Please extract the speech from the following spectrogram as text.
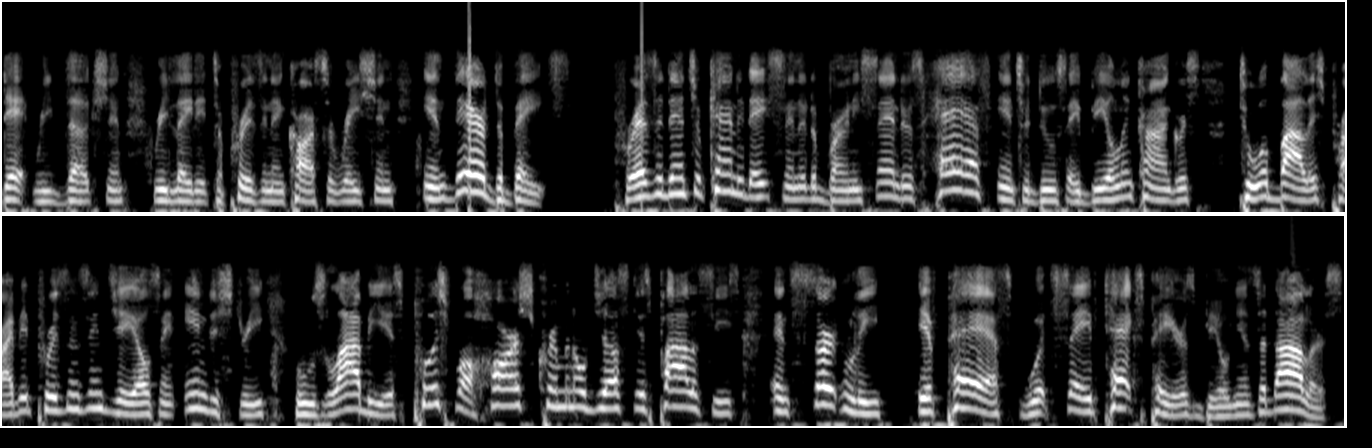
debt reduction related to prison incarceration in their debates. Presidential candidate Senator Bernie Sanders has introduced a bill in Congress to abolish private prisons and jails and industry whose lobbyists push for harsh criminal justice policies and certainly, if passed, would save taxpayers billions of dollars.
